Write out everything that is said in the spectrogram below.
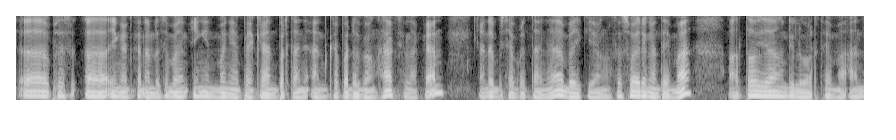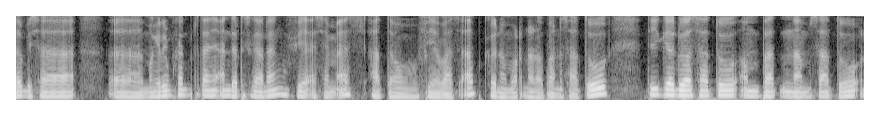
uh, uh, ingatkan Anda semua yang ingin menyampaikan pertanyaan kepada Bang Hak, silakan Anda bisa bertanya baik yang sesuai dengan tema atau yang di luar tema. Anda bisa uh, mengirimkan pertanyaan dari sekarang via SMS atau via WhatsApp ke nomor 081 321 461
